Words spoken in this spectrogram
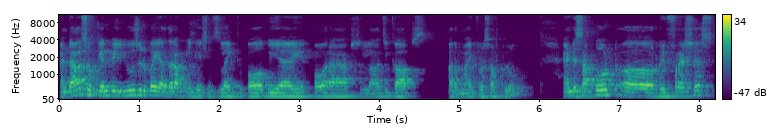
and also can be used by other applications like power bi power apps Logic Apps or microsoft flow and support uh, refreshes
